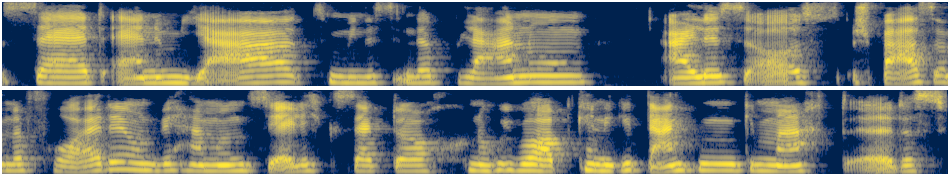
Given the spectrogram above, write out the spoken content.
seit einem Jahr, zumindest in der Planung, alles aus Spaß an der Freude und wir haben uns ehrlich gesagt auch noch überhaupt keine Gedanken gemacht, äh, das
